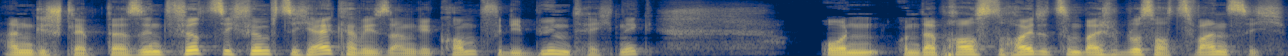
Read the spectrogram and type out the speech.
angeschleppt. Da sind 40, 50 LKWs angekommen für die Bühnentechnik. Und, und da brauchst du heute zum Beispiel bloß noch 20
